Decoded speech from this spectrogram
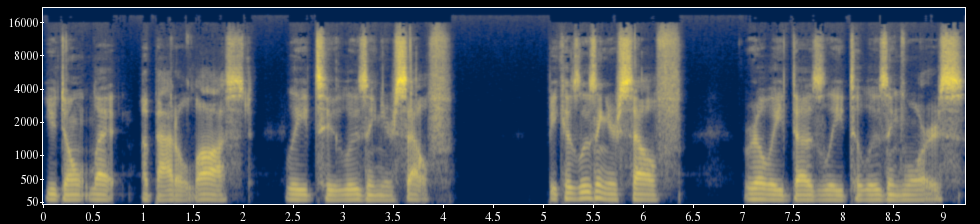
you don't let a battle lost lead to losing yourself because losing yourself really does lead to losing wars.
